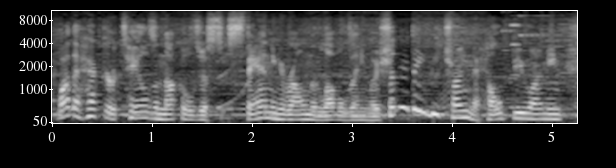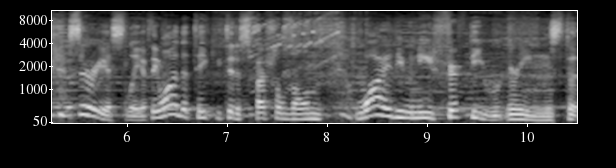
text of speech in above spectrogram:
why the heck are Tails and Knuckles just standing around in levels anyway? Shouldn't they be trying to help you? I mean, seriously, if they wanted to take you to the special zones, why do you need 50 rings to,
